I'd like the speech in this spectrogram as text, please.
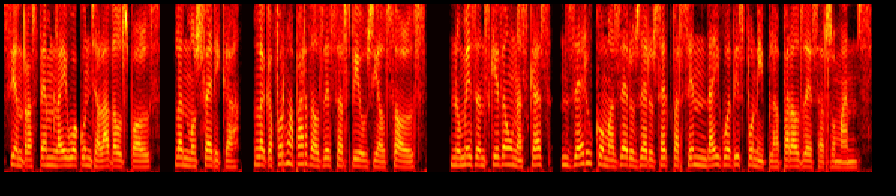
Si en restem l'aigua congelada als pols, l'atmosfèrica, la que forma part dels éssers vius i els sols, només ens queda un escàs 0,007% d'aigua disponible per als éssers humans.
